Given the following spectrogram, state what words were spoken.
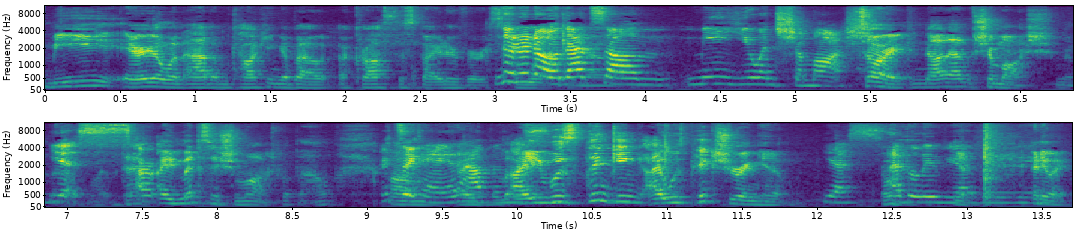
me, Ariel, and Adam talking about Across the Spider Verse. No, no, no. That's um me, you, and Shamash. Sorry, not Adam. Shamash. Remember Yes, our- I meant to say Shamash. What the hell? It's Um, okay, it I, happens. I was thinking. I was picturing him. Yes, Oh, I believe you. yeah. I believe you. Anyway,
